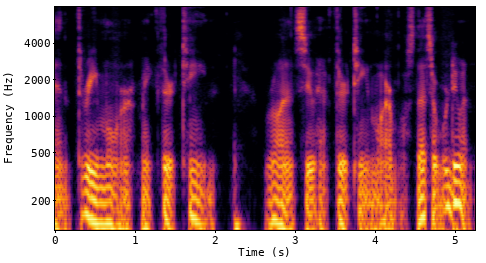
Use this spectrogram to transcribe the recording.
and 3 more make 13. Ron and Sue have 13 marbles. That's what we're doing.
